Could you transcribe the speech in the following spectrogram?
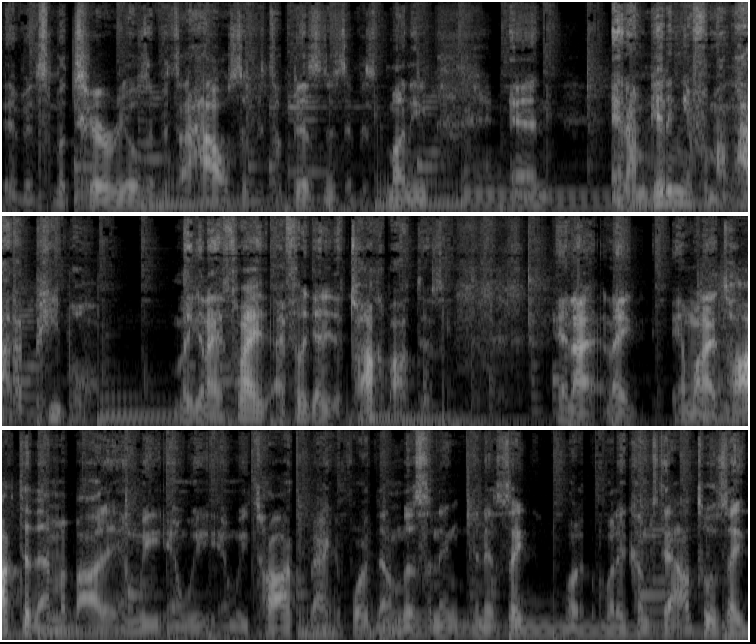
if it's materials, if it's a house, if it's a business, if it's money, and and I'm getting it from a lot of people. Like, and that's why I feel like I need to talk about this. And I like, and when I talk to them about it, and we and we and we talk back and forth, and I'm listening, and it's like what what it comes down to is like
